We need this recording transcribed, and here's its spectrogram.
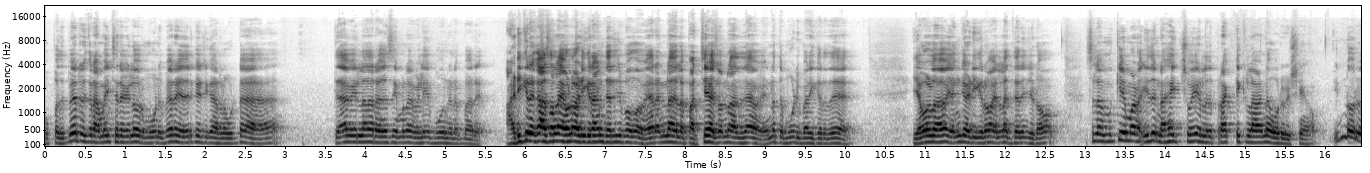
முப்பது பேர் இருக்கிற அமைச்சரவையில் ஒரு மூணு பேரை எதிர்க்கட்சிக்காரனை விட்டா தேவையில்லாத ரகசியமெல்லாம் வெளியே போகணும்னு நினைப்பாரு. அடிக்கிற காசெல்லாம் எவ்வளோ அடிக்கிறான்னு தெரிஞ்சு போங்க. வேறு என்ன அதில் பச்சையாக சொன்னால் அதுதான். என்னத்தை மூடி மறைக்கிறது எவ்வளோ எங்கே அடிக்கிறோம்? எல்லாம் தெரிஞ்சிடும். சில முக்கியமான இது நகைச்சுவை அல்லது ப்ராக்டிக்கலான ஒரு விஷயம். இன்னொரு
